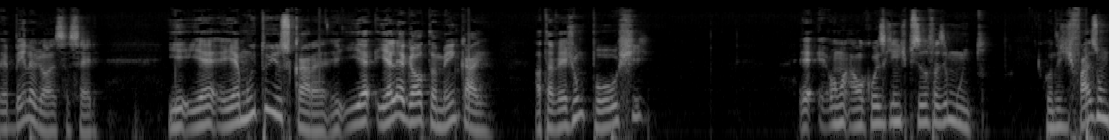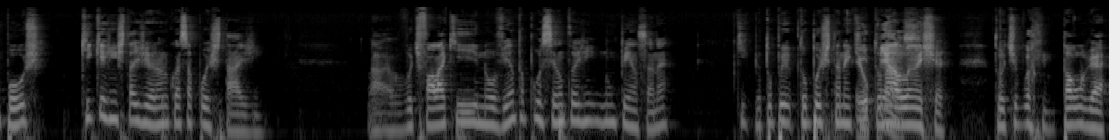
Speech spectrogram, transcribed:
é- é bem legal essa série. E, e é, e é muito isso, cara. E é, e é legal também, Caio, através de um post. É, é uma, uma coisa que a gente precisa fazer muito. Quando a gente faz um post, o que, que a gente está gerando com essa postagem? Ah, eu vou te falar que 90% a gente não pensa, né? Que- Eu tô, tô postando aqui, Eu tô na penso. lancha, tô tipo em tal lugar.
